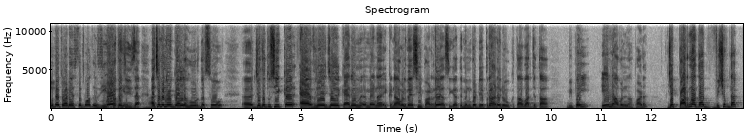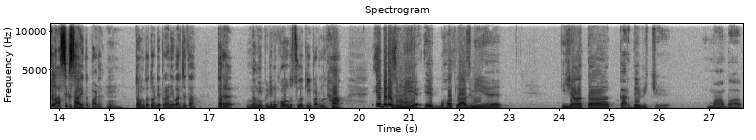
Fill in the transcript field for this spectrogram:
ਉਹ ਤਾਂ ਤੁਹਾਡੇ ਵਾਸਤੇ ਬਹੁਤ ਅਜ਼ੀਜ਼ ਬਹੁਤ। ਅਜੀਜ਼ ਆ। ਅੱਛਾ ਮੈਨੂੰ ਇੱਕ ਗੱਲ ਹੋਰ ਦੱਸੋ। ਜਦੋਂ ਤੁਸੀਂ ਇੱਕ ਐਵਰੇਜ ਕਹਿ ਰਹੇ ਹੋ ਮੈਂ- ਨਾ ਇੱਕ ਨਾਵਲ ਵੈਸੇ ਹੀ ਪੜ੍ਹ ਰਿਹਾ ਸੀਗਾ ਤੇ ਮੈਨੂੰ ਵੱਡੇ ਭਰਾ ਨੇ ਰੋਕਤਾ ਵਰਜਤਾ ਵੀ ਭਾਈ ਇਹ ਨਾਵਲ ਨਾ ਪੜ੍ਹ। ਜੇ ਪੜ੍ਹਨਾ ਤਾਂ ਵਿਸ਼ਵ ਦਾ ਕਲਾਸਿਕ ਸਾਹਿਤ ਪੜ੍ਹ। ਤੁਹਾਨੂੰ ਤਾਂ ਤੁਹਾਡੇ ਭਰਾ ਨੇ ਵਰਜਤਾ। ਪਰ ਨਵੀਂ ਪੀੜ੍ਹੀ ਨੂੰ ਕੌਣ ਦੱਸੂਗਾ ਕੀ ਪੜ੍ਹਨਾ? ਹਾਂ। ਇਹ ਬੜਾ ਜ਼ਰੂਰੀ ਹੈ ਇਹ ਬਹੁਤ ਲਾਜ਼ਮੀ ਹੈ ਕਿ ਜਾਂ ਤਾਂ ਘਰ ਦੇ ਵਿੱਚ ਮਾਂ-ਬਾਪ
